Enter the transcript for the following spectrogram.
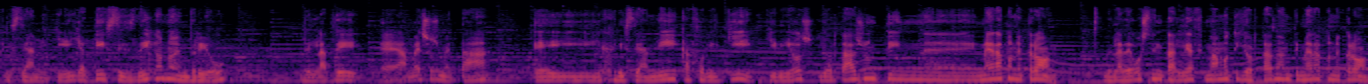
χριστιανική, γιατί στις 2 Νοεμβρίου, δηλαδή ε, αμέσως μετά, ε, οι χριστιανοί, οι καθολικοί κυρίως, γιορτάζουν την ε, ημέρα των νεκρών. Δηλαδή, εγώ στην Ιταλία θυμάμαι ότι γιορτάζαν τη μέρα των νεκρών.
